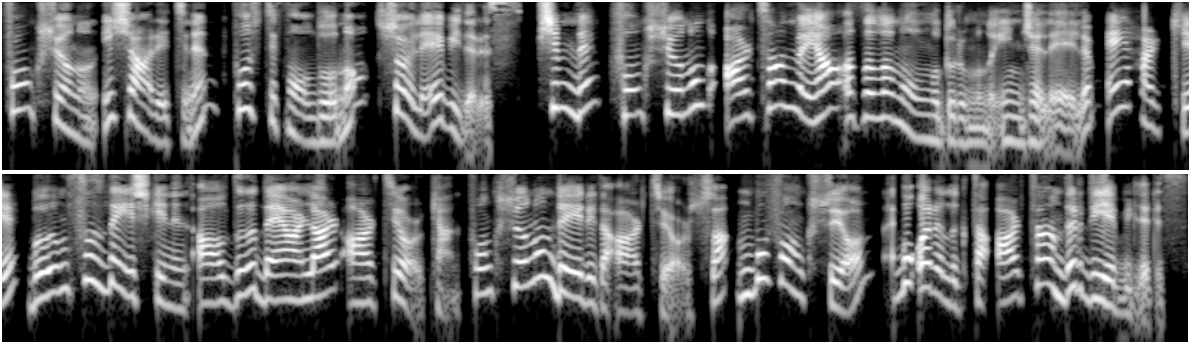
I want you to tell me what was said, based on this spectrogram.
fonksiyonun işaretinin pozitif olduğunu söyleyebiliriz. Şimdi fonksiyonun artan veya azalan olma durumunu inceleyelim. Eğer ki bağımsız değişkenin aldığı değerler artıyorken fonksiyonun değeri de artıyorsa bu fonksiyon bu aralıkta artandır diyebiliriz.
